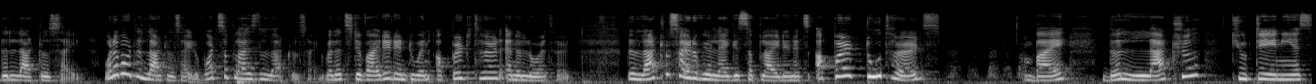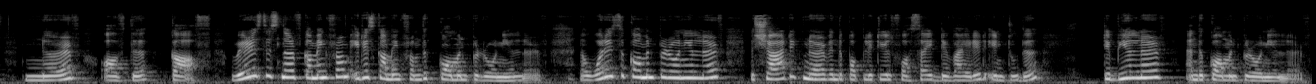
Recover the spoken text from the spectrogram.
the lateral side what about the lateral side what supplies the lateral side well it's divided into an upper third and a lower third the lateral side of your leg is supplied in its upper two thirds by the lateral cutaneous nerve of the calf. Where is this nerve coming from? It is coming from the common peroneal nerve. Now, what is the common peroneal nerve? The sciatic nerve in the popliteal fossa divided into the tibial nerve and the common peroneal nerve.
